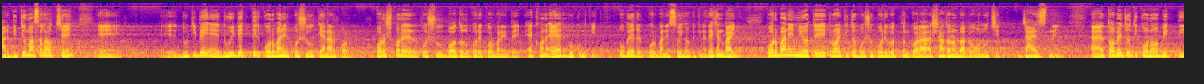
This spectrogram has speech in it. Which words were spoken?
আর দ্বিতীয় মশালা হচ্ছে দুটি দুই ব্যক্তির কোরবানির পশু কেনার পর। পরস্পরের পশু বদল করে কোরবানি দেয়। এখন এর হুকুম কি? উবের কোরবানি সই হবে কিনা? দেখেন ভাই, কোরবানির নিয়তে ক্রয়কৃত পশু পরিবর্তন করা সাধারণভাবে অনুচিত, জায়জ নেই। তবে যদি কোনো ব্যক্তি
